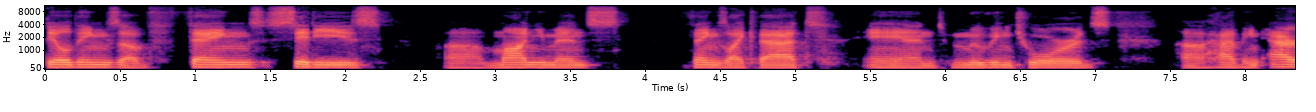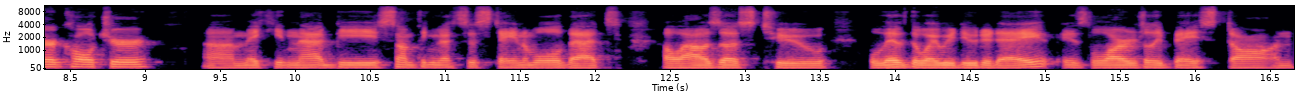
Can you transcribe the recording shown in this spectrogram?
buildings of things, cities, uh, monuments, things like that, and moving towards uh, having agriculture uh, making that be something that's sustainable that allows us to live the way we do today is largely based on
